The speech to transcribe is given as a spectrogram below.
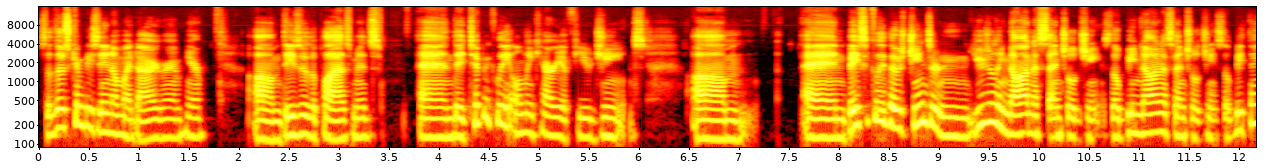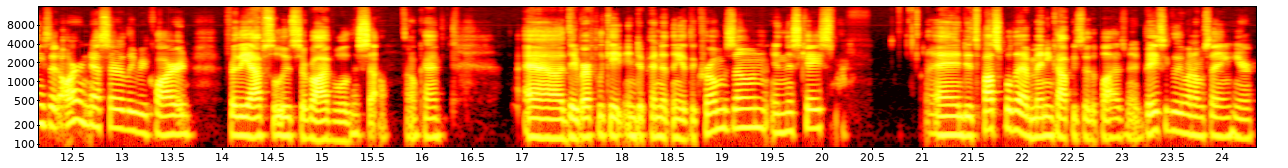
so those can be seen on my diagram here. Um, these are the plasmids and they typically only carry a few genes. Um, and basically those genes are usually non-essential genes. They'll be non-essential genes. They'll be things that aren't necessarily required for the absolute survival of the cell okay? Uh, they replicate independently of the chromosome in this case and it's possible to have many copies of the plasmid. Basically what I'm saying here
